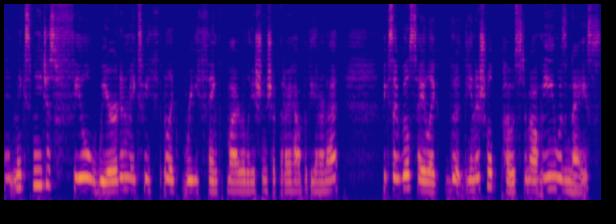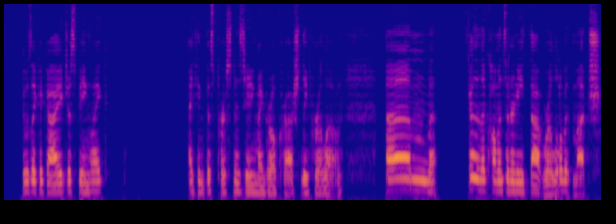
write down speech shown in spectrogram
it makes me just feel weird and makes me th- like rethink my relationship that I have with the internet. Because I will say, like, the, the initial post about me was nice. It was like a guy just being like, I think this person is dating my girl crush, leave her alone. Um, and then the comments underneath that were a little bit much.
